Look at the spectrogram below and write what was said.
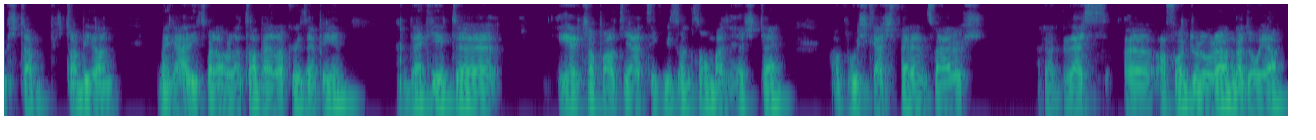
stab, stabilan megállít valahol a tabella közepén, de két élcsapat játszik, viszont szombat este. A Puskás Ferencváros lesz a forduló rangadója.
